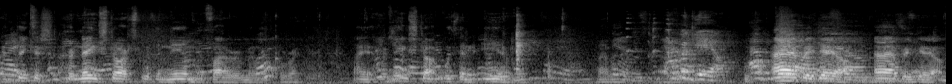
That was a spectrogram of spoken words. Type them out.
I Right. think it's, her name starts with an M, if I remember What? correctly. I, her can't name starts with an remember M. her Abigail. Abigail, Abigail.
